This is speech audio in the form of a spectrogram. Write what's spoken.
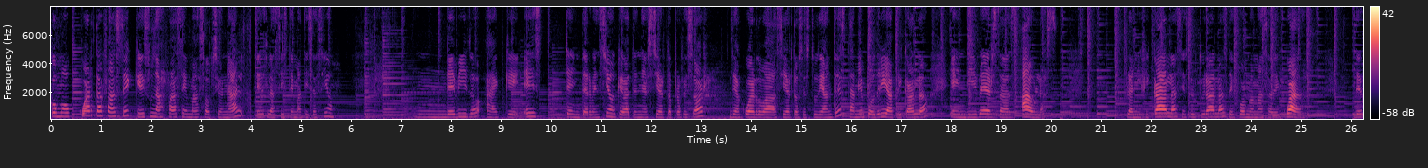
Como cuarta fase, que es una fase más opcional, es la sistematización. Mm, debido a que esta intervención que va a tener cierto profesor, de acuerdo a ciertos estudiantes, también podría aplicarla en diversas aulas, planificarlas y estructurarlas de forma más adecuada de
